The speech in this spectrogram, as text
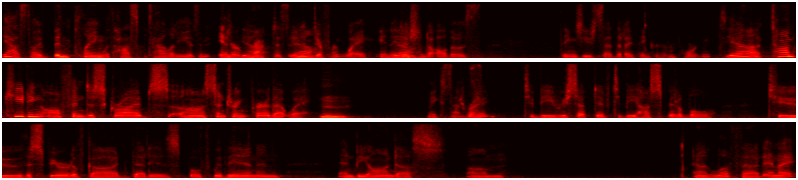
yeah, so I've been playing with hospitality as an inner Yeah, practice in yeah. a different way, in Yeah. addition to all those things you said that I think are important. Yeah. Tom Keating often describes uh, centering prayer that way, Makes sense. right? To be receptive, to be hospitable to the Spirit of God that is both within and, and beyond us. Um, and I love that. And I,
